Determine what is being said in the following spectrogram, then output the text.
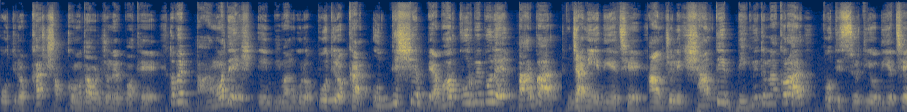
প্রতিরক্ষার সক্ষমতা অর্জনের পথে। তবে বাংলাদেশ এই বিমানগুলো প্রতিরক্ষার উদ্দেশ্যে ব্যবহার করবে বলে বারবার জানিয়ে দিয়েছে। আঞ্চলিক শান্তি বিঘ্নিত না করার প্রতিশ্রুতিও দিয়েছে।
